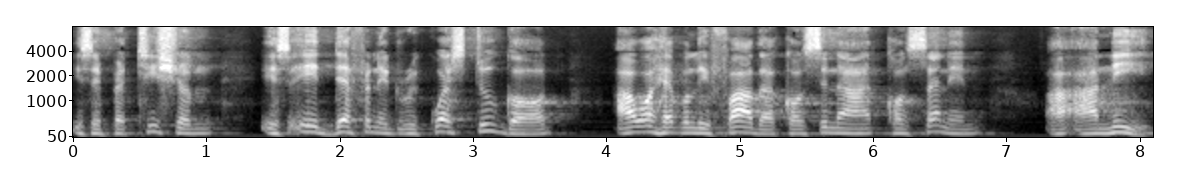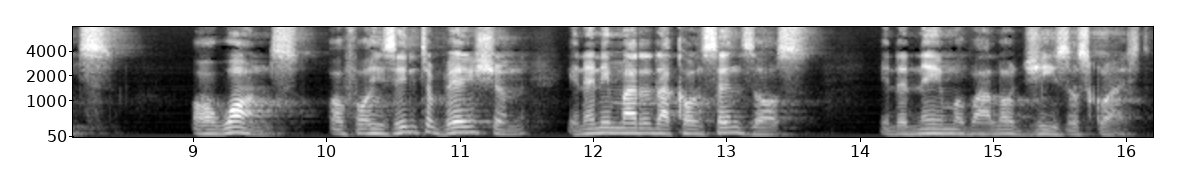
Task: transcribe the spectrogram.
is a petition is a definite request to God, our Heavenly Father, concerning, our needs or wants, or for His intervention in any matter that concerns us in the name of our Lord Jesus Christ.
